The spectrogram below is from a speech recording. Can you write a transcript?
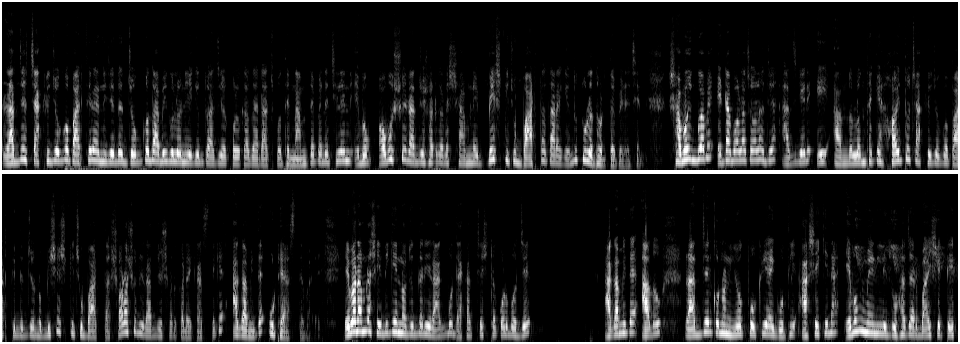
রাজ্যের চাকরিযোগ্য প্রার্থীরা নিজেদের যোগ্য দাবিগুলো নিয়ে কিন্তু আজকে কলকাতার রাজপথে নামতে পেরেছিলেন এবং অবশ্যই রাজ্য সরকারের সামনে বেশ কিছু বার্তা তারা কিন্তু তুলে ধরতে পেরেছেন। সাময়িকভাবে এটা বলা চলে যে আজকের এই আন্দোলন থেকে হয়তো চাকরিযোগ্য প্রার্থীদের জন্য বিশেষ কিছু বার্তা সরাসরি রাজ্য সরকারের কাছ থেকে আগামীতে উঠে আসতে পারে। এবার আমরা সেদিকে নজরদারি রাখব, দেখার চেষ্টা করব যে আগামীতে আদৌ রাজ্যের কোনো নিয়োগ প্রক্রিয়ায় গতি আসে কিনা এবং মেনলি দু হাজার বাইশে টেট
